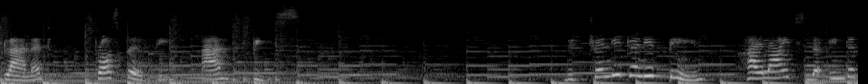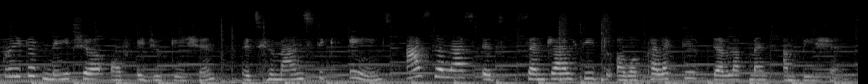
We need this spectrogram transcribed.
Planet, Prosperity and Peace. The 2020 theme highlights the integrated nature of education, its humanistic aims, as well as its centrality to our collective development ambitions.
